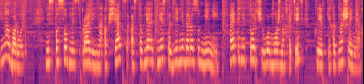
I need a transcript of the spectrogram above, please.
и наоборот. Неспособность правильно общаться оставляет место для недоразумений, а это не то, чего можно хотеть в крепких отношениях.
